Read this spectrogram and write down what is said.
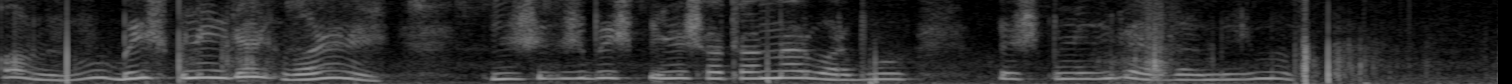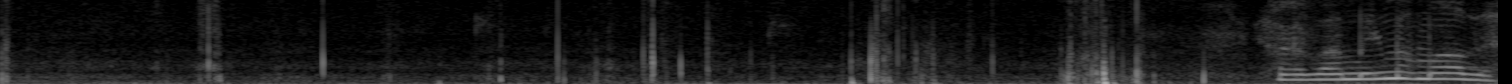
Abi bu 5000'e gider ki bana ne? i8'i 5000'e satanlar var. Bu 5000'e gider ben bilmem. Yani ben bilmem abi.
